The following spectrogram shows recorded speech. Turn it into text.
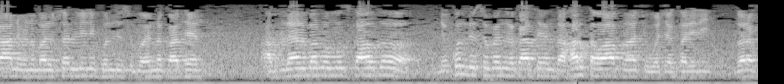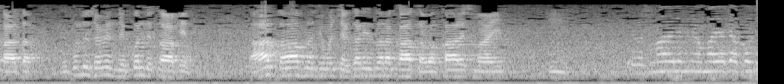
کان من عمر صلی لكل صبح رکعتين عبداللہ بن مسکاو تو لكل صبح رکعتين دا ہر طواف نہ چوچا کری دی دو رکعتا. لكل صبح لكل طواف. ہر طواف نہ چوچا کری دو رکعتا. وقال اسماعیل. اسماعیل بن امیہ دا قلت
